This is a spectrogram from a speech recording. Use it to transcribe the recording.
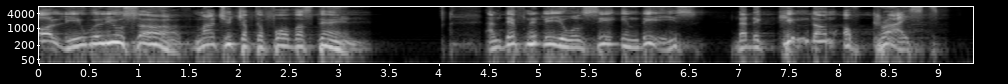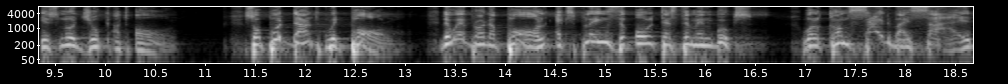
only will you serve. Matthew chapter 4 verse 10. And definitely you will see in this that the kingdom of Christ is no joke at all. So put that with Paul. The way brother Paul explains the Old Testament books will come side by side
